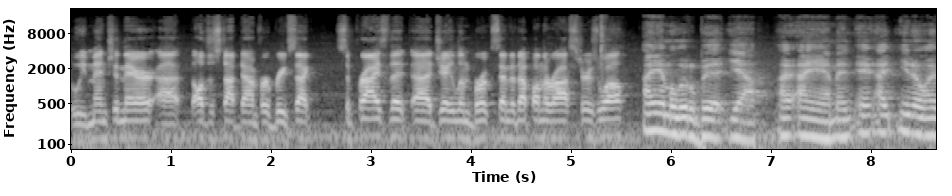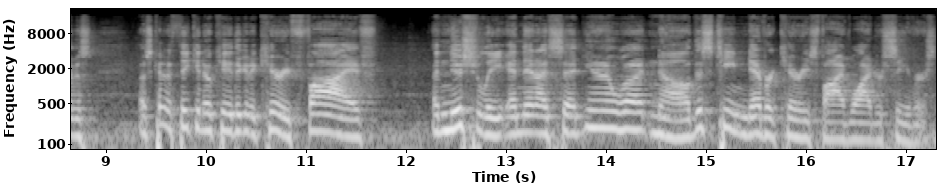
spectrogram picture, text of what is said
who we mentioned there. Uh, I'll just stop down for a brief sec. Surprised that uh, Jalen Brooks ended up on the roster as well. I am a little bit, yeah, I, I am, and, and I, you know, I was, I was kind of thinking, okay, they're going to carry five initially, and then I said, you know what? No, this team never carries five wide receivers.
